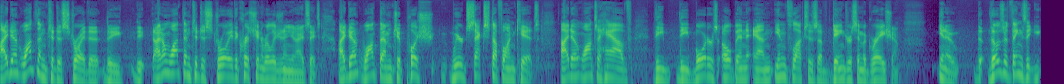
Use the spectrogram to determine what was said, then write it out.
I don't want them to destroy the, the, the I don't want them to destroy the Christian religion in the United States. I don't want them to push weird sex stuff on kids. I don't want to have the the borders open and influxes of dangerous immigration. You know, th- those are things that you,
